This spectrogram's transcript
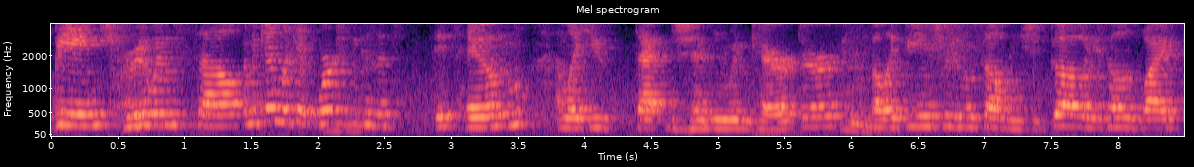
being true to himself. And again, like it works because it's it's him and like he's that genuine character. Mm. But like being true to himself, and he should go and he tells his wife,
